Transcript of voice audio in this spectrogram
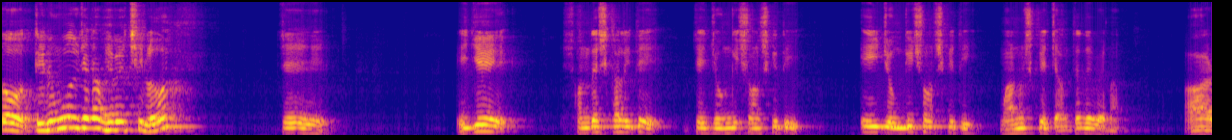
তো তৃণমূল যেটা ভেবেছিল যে এই যে সন্দেশখালিতে যে জঙ্গি সংস্কৃতি, এই জঙ্গি সংস্কৃতি মানুষকে জানতে দেবে না। আর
